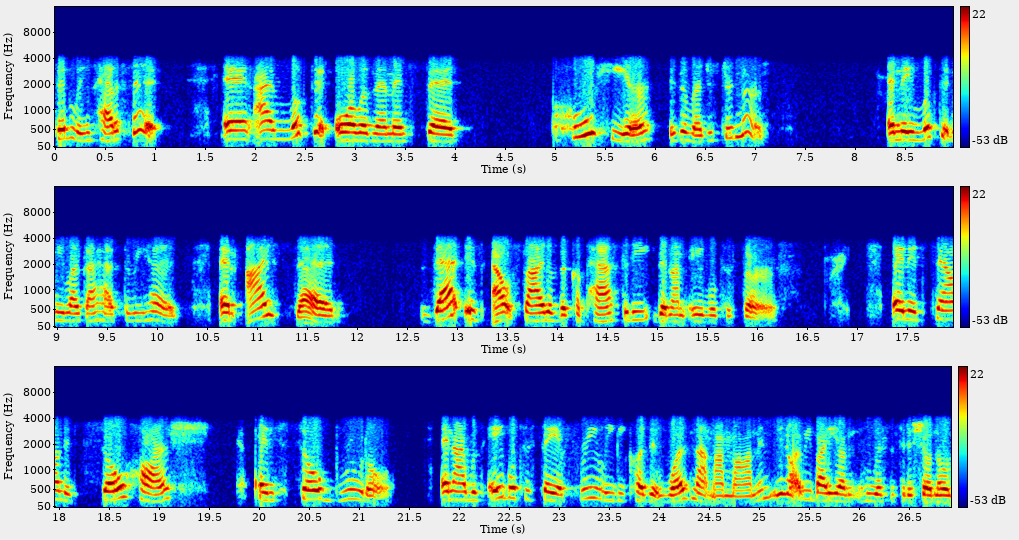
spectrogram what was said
siblings had a fit. And I looked at all of them and said, who here is a registered nurse? And they looked at me like I had three heads. And I said, that is outside of the capacity that I'm able to serve. And it sounded so harsh and so brutal. And I was able to say it freely because it was not my mom. And you know, everybody on, who listens to the show knows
